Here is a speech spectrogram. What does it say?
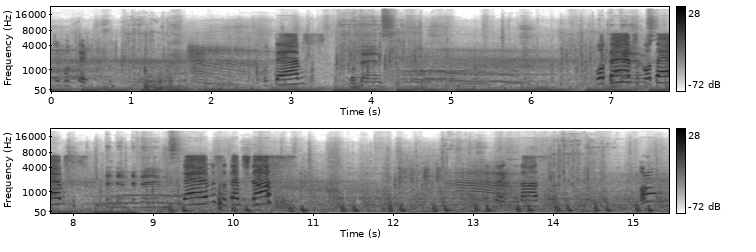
이제 곧댐. 곧댐스. 고댄스 곧댐스, 곧댐스. 땡땡 땡땡 댐스 댐 지났어 댐 끝났어 또롱.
